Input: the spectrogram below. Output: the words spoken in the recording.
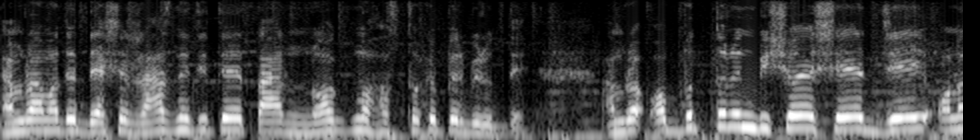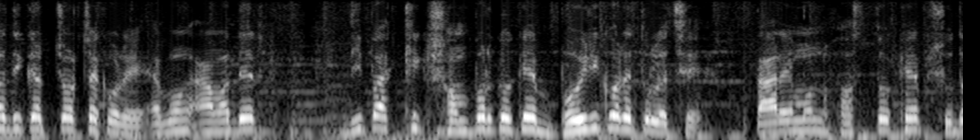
আমরা আমাদের দেশের রাজনীতিতে তার নগ্ন হস্তক্ষেপের বিরুদ্ধে। আমরা অভ্যন্তরীণ বিষয়ে সে যেই অনাধিকার চর্চা করে এবং আমাদের দ্বিপাক্ষিক সম্পর্ককে বৈরী করে তুলেছে, তার এমন হস্তক্ষেপ শুধু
